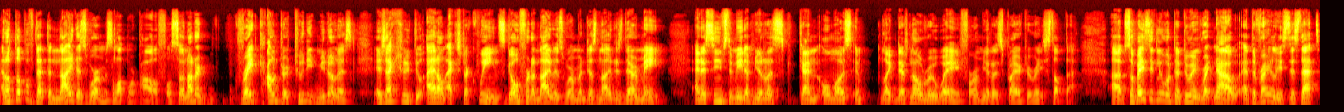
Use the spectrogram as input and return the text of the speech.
And on top of that, the Nidus Worm is a lot more powerful. So another great counter to the Mutalisk is actually to add on extra queens, go for the Nidus Worm and just Nidus their main. And it seems to me that Mutalisk can almost, like, there's no real way for a Mutalisk player to really stop that. Uh, so basically what they're doing right now, at the very least, is that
